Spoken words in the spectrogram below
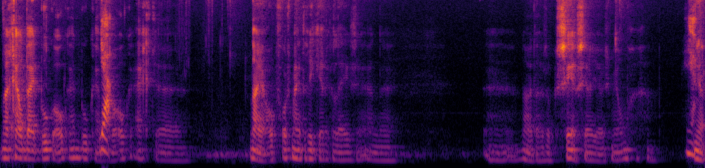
Maar geldt bij het boek ook. Hè. Het boek hebben Ja. we ook echt, eh, nou ja, ook volgens mij drie keer gelezen. En eh, eh, nou, daar is ook zeer serieus mee omgegaan. Ja. Ja.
